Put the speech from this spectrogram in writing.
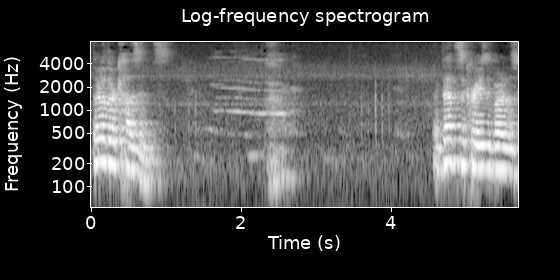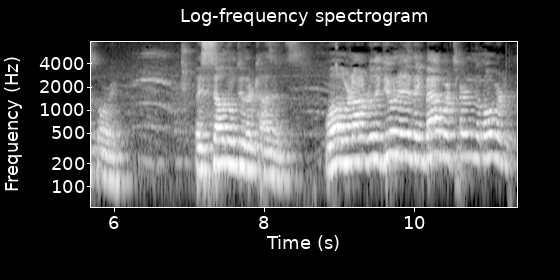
They're their cousins. Like that's the crazy part of the story. They sell them to their cousins. Well, we're not really doing anything bad. We're turning them over,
